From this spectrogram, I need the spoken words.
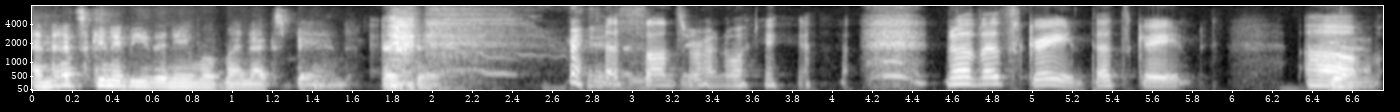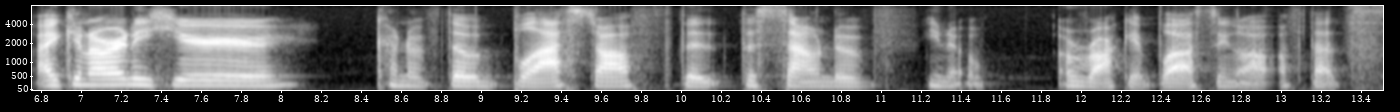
And that's going to be the name of my next band right there. Renaissance runway. No that's great that's great. Um, yeah. i can already hear kind of the blast off the the sound of you know a rocket blasting off. That's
